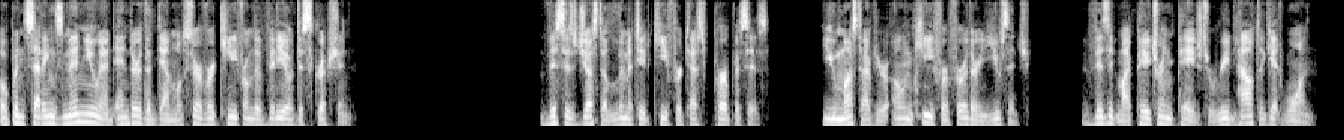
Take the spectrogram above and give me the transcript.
Open Settings menu and enter the demo server key from the video description. This is just a limited key for test purposes. You must have your own key for further usage. Visit my Patreon page to read how to get one.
